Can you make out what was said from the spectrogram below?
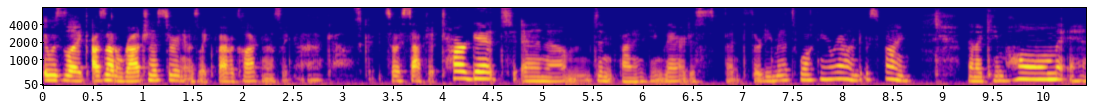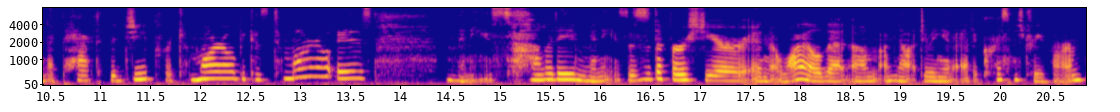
it was like, I was out in Rochester and it was like five o'clock and I was like, oh God, that's great. So I stopped at Target and um, didn't find anything there. Just spent 30 minutes walking around. It was fine. Then I came home and I packed the Jeep for tomorrow because tomorrow is minis, holiday minis. This is the first year in a while that um, I'm not doing it at a Christmas tree farm.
